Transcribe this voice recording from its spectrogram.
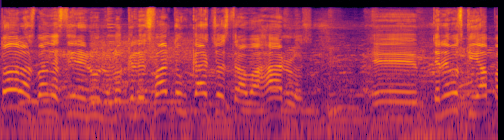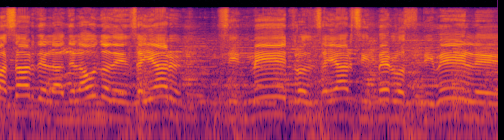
Todas las bandas tienen uno. Lo que les falta un cacho es trabajarlos. Eh, tenemos que ya pasar de la, de la onda de ensayar sin metro, ensayar sin ver los niveles,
